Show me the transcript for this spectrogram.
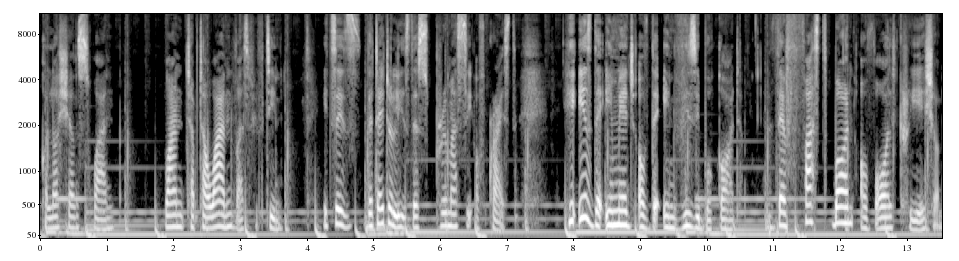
Colossians 1, 1 chapter 1, verse 15. It says, the title is The Supremacy of Christ. He is the image of the invisible God, the firstborn of all creation.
